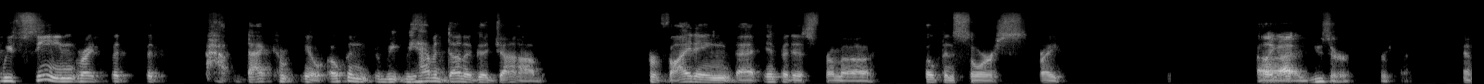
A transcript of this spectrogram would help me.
we've seen right, but but that you know, open we, we haven't done a good job providing that impetus from a open source right like uh, I, user perspective. Yeah.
